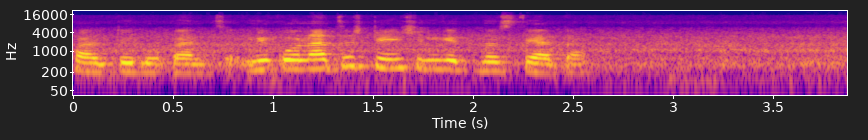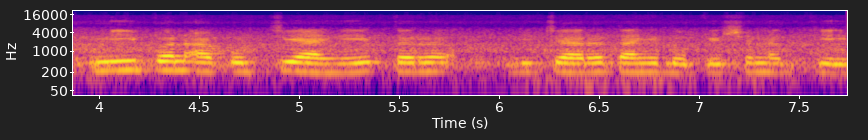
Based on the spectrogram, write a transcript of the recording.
फालतू लोकांचं. मी कोणाचंच टेन्शन घेत नसते आता. मी पण अकोटची आहे तर विचारत आहे लोकेशन नक्की.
